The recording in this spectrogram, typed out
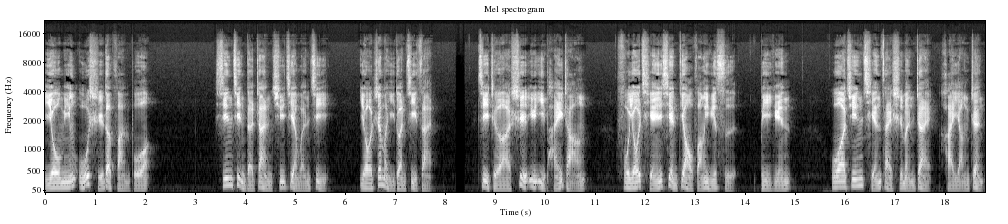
有名无实的反驳。新晋的战区见闻记有这么一段记载：记者是遇一排长，府由前线调防于此。比云：我军前在石门寨、海洋镇、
